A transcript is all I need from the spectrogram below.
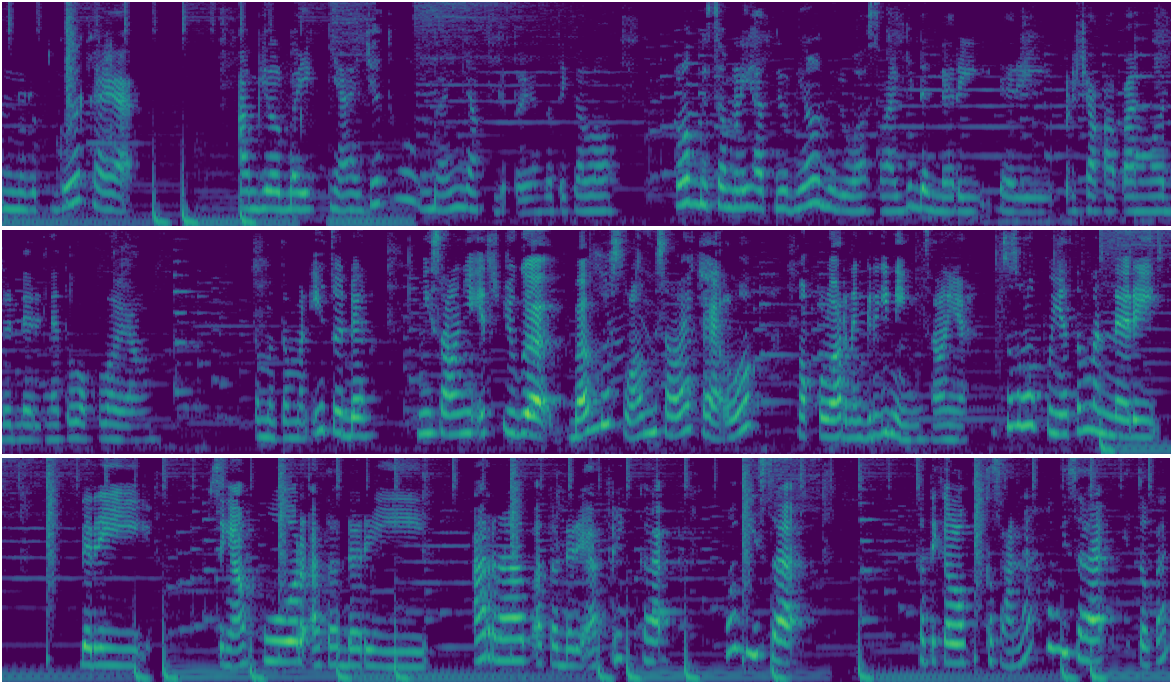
menurut gue kayak ambil baiknya aja tuh banyak gitu ya. Ketika lo lo bisa melihat dunia lebih luas lagi dan dari dari percakapan lo dan dari network lo yang teman-teman itu. Dan misalnya itu juga bagus loh. Misalnya kayak lo mau keluar negeri nih misalnya. Terus lo punya teman dari dari Singapura atau dari Arab atau dari Afrika lo bisa ketika lo ke sana lo bisa itu kan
